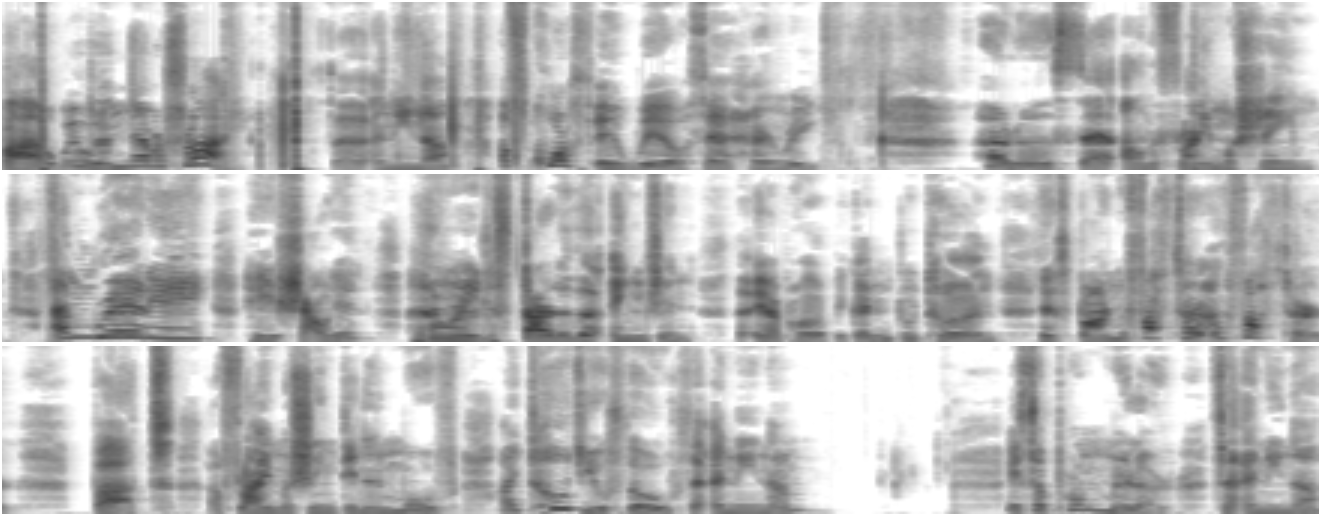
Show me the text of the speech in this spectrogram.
But we will never fly, said Anneena. Of course it will, said Henry. Hello sat on the flying machine. I'm ready, he shouted. Henry started the engine. The airplane began to turn. It spun faster and faster. But the flying machine didn't move. I told you so, said Anneena. It's a propeller, said Anneena.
